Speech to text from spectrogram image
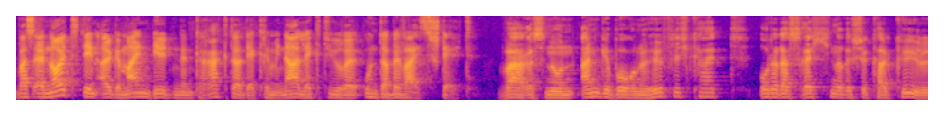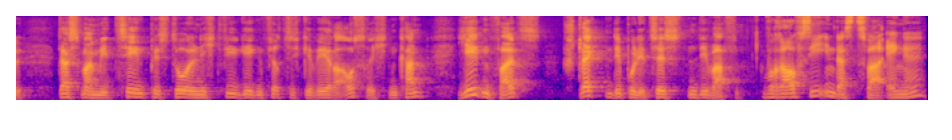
Was erneut den allgemeinbildenden Charakter der Kriminallektüre unter Beweis stellt. War es nun angeborene Höflichkeit oder das rechnerische Kalkül, dass man mit zehn Pistolen nicht viel gegen 40 Gewehre ausrichten kann? Jedenfalls streckten die Polizisten die Waffen. Worauf sie in das zwar enge,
